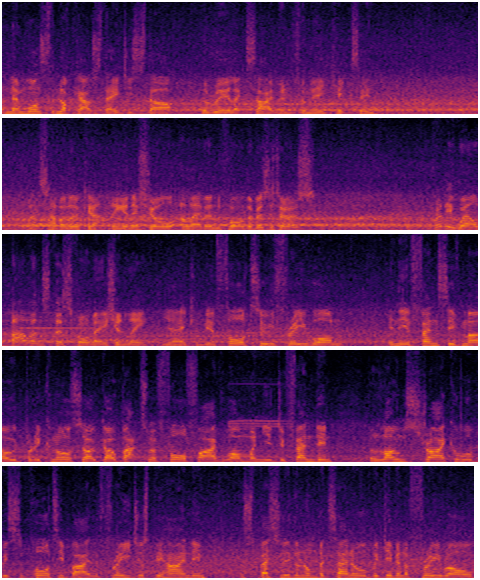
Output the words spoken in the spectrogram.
And then once the knockout stages start, the real excitement for me kicks in. Let's have a look at the initial 11 for the visitors. Pretty well balanced, this formation, Lee. Yeah, it can be a 4-2-3-1 in the offensive mode, but it can also go back to a 4-5-1 when you're defending. The lone striker will be supported by the three just behind him, especially the number 10 who will be given a free role.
